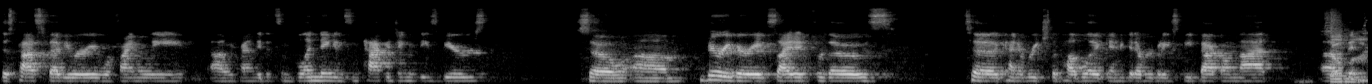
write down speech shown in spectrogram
this past February, we're finally uh, we finally did some blending and some packaging of these beers. So um, very very excited for those to kind of reach the public and get everybody's feedback on that. So much.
